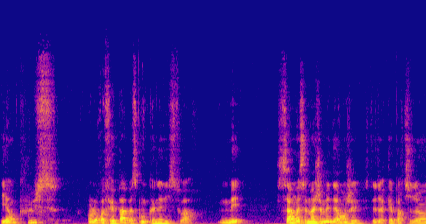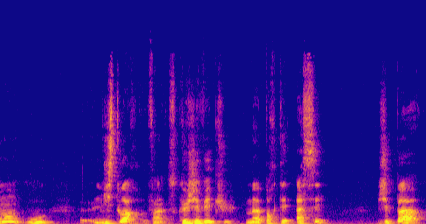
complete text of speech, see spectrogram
Et en plus, on le refait pas parce qu'on connaît l'histoire. Mais ça, moi, ça m'a jamais dérangé. C'est-à-dire qu'à partir du moment où euh, l'histoire, enfin, ce que j'ai vécu m'a apporté assez, j'ai pas.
